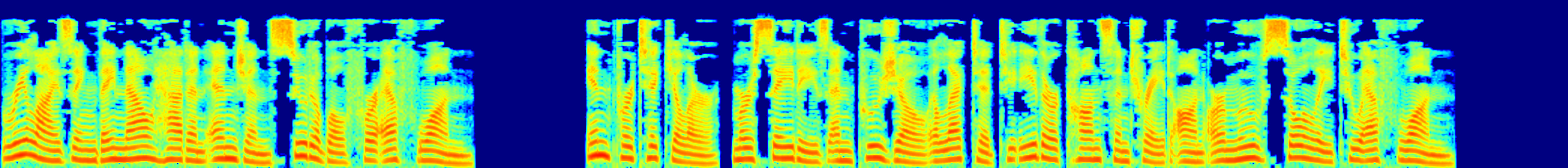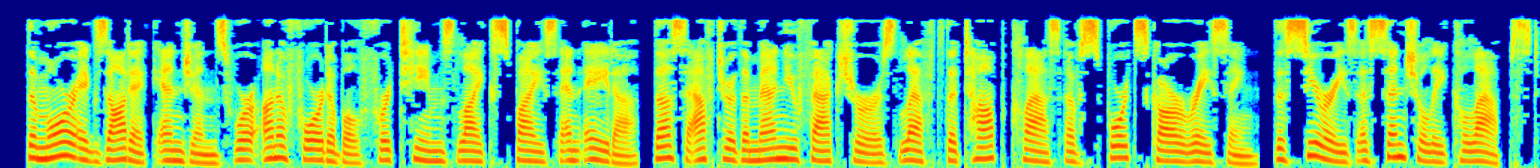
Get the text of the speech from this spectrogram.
realizing they now had an engine suitable for F1. In particular, Mercedes and Peugeot elected to either concentrate on or move solely to F1. The more exotic engines were unaffordable for teams like Spice and Ada, thus after the manufacturers left the top class of sportscar racing, the series essentially collapsed.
